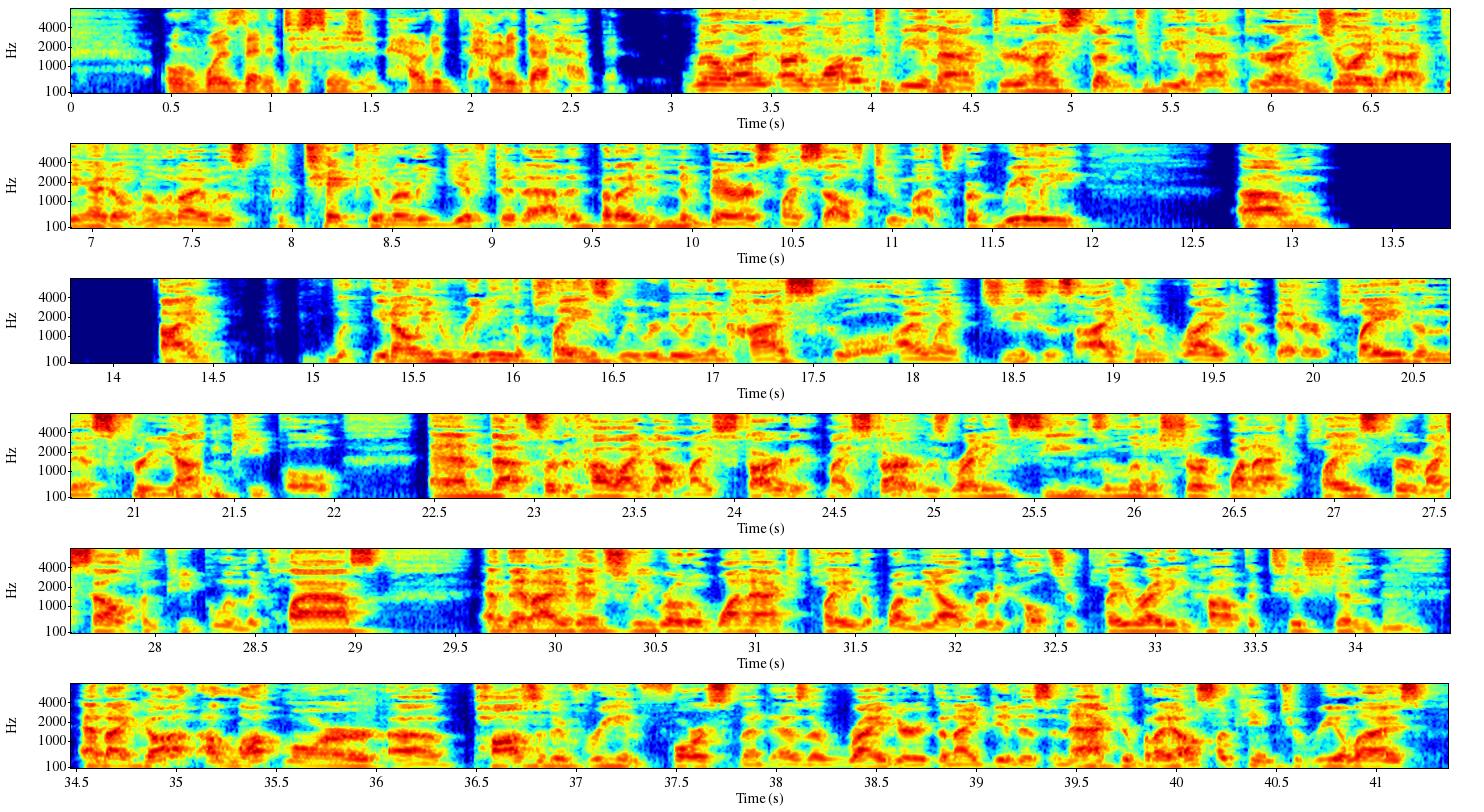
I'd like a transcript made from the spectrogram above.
or was that a decision how did how did that happen well I, I wanted to be an actor and i studied to be an actor i enjoyed acting i don't know that i was particularly gifted at it but i didn't embarrass myself too much but really um, i you know, in reading the plays we were doing in high school, I went, Jesus, I can write a better play than this for young people. And that's sort of how I got my start. My start was writing scenes and little short one act plays for myself and people in the class. And then I eventually wrote a one act play that won the Alberta Culture Playwriting Competition. Mm. And I got a lot more uh, positive reinforcement as a writer than I did as an actor. But I also came to realize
